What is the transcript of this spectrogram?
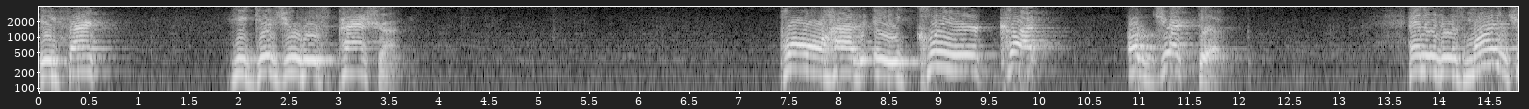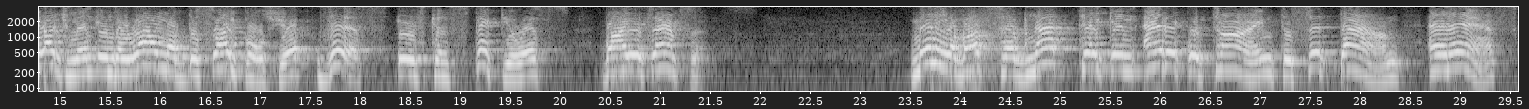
In fact, he gives you his passion. Paul had a clear cut objective. And it is my judgment in the realm of discipleship, this is conspicuous by its absence. Many of us have not taken adequate time to sit down and ask,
